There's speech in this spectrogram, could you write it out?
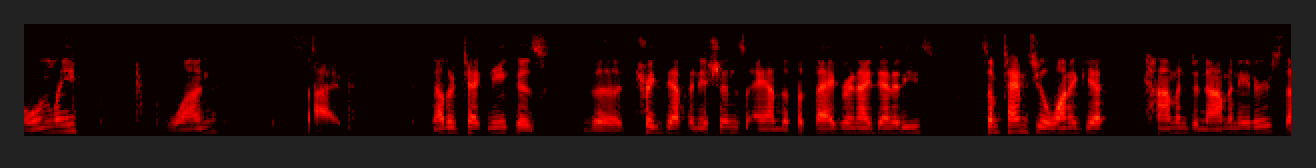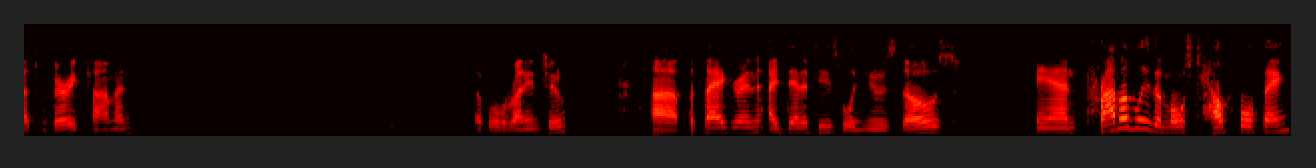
Only one side. Another technique is the trig definitions and the Pythagorean identities. Sometimes you'll want to get common denominators. That's very common that we'll run into. Uh, Pythagorean identities, we'll use those. And probably the most helpful thing,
